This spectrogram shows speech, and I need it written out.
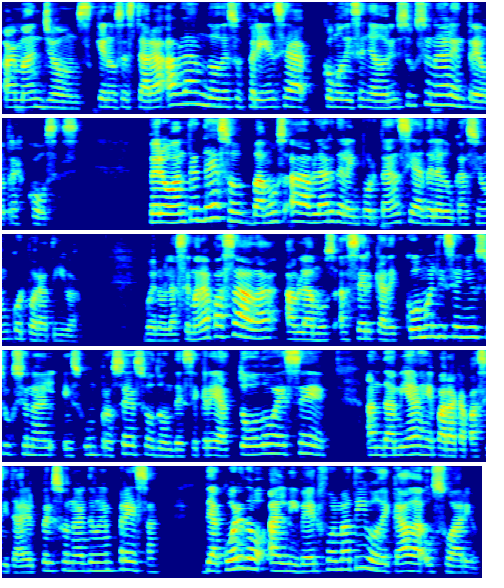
Armand Jones, que nos estará hablando de su experiencia como diseñador instruccional, entre otras cosas. Pero antes de eso, vamos a hablar de la importancia de la educación corporativa. Bueno, la semana pasada hablamos acerca de cómo el diseño instruccional es un proceso donde se crea todo ese andamiaje para capacitar el personal de una empresa de acuerdo al nivel formativo de cada usuario.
